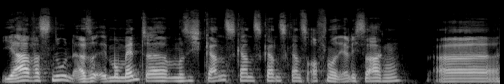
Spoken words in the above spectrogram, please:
Ja, was nun? Also im Moment äh, muss ich ganz, ganz, ganz, ganz offen und ehrlich sagen, äh,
